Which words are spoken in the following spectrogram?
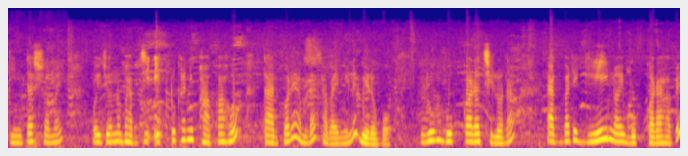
তিনটার সময়। ওই জন্য ভাবছি একটুখানি ফাঁকা হোক, তারপরে আমরা সবাই মিলে বেরোবো। রুম বুক করা ছিল না। একবারে গিয়েই নয়, বুক করা হবে।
